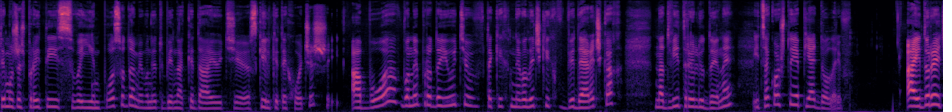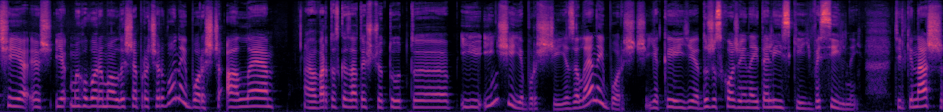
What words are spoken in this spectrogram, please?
Ти можеш прийти із своїм посудом, і вони тобі накидають е, скільки ти хочеш, або вони продають в таких невеличких відеречках на 2-3 людини, і це коштує 5 доларів. А й до речі, е, ми говоримо лише про червоний борщ, але Варто сказати, що тут е, і інші є борщі. Є зелений борщ, який є дуже схожий на італійський весільний, тільки наш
